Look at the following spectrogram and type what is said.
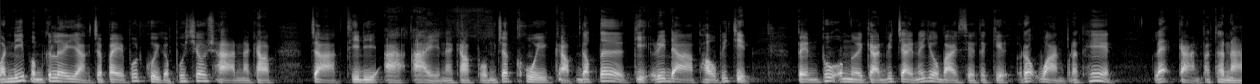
วันนี้ผมก็เลยอยากจะไปพูดคุยกับผู้เชี่ยวชาญนะครับจาก TDRI นะครับผมจะคุยกับดร กิริดาเผาพิจิต เป็นผู้อำนวยการวิจัยนโยบายเศรษฐกิจระหว่างประเทศ และการพัฒนา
